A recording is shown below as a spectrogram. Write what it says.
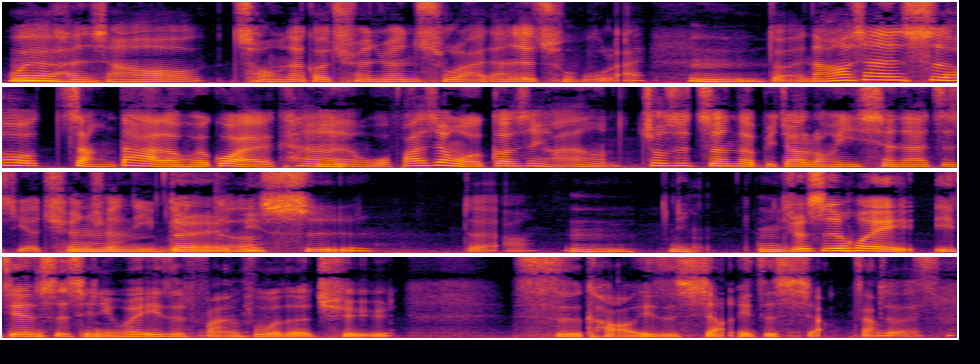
我也很想要从那个圈圈出来，但是出不来。嗯，对。然后现在事后长大了，回过来看，嗯、我发现我的个性好像就是真的比较容易陷在自己的圈圈里面的。对，你是。对啊，嗯，你。你就是会一件事情，你会一直反复的去思考，一直想，一直想这样子。对。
